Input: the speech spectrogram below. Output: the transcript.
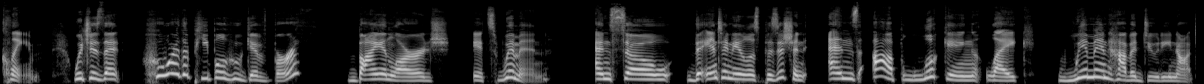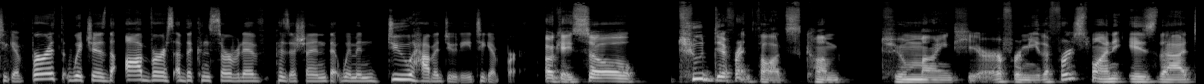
claim, which is that who are the people who give birth? By and large, it's women. And so the antinatalist position ends up looking like women have a duty not to give birth, which is the obverse of the conservative position that women do have a duty to give birth. Okay, so two different thoughts come to mind here for me. The first one is that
